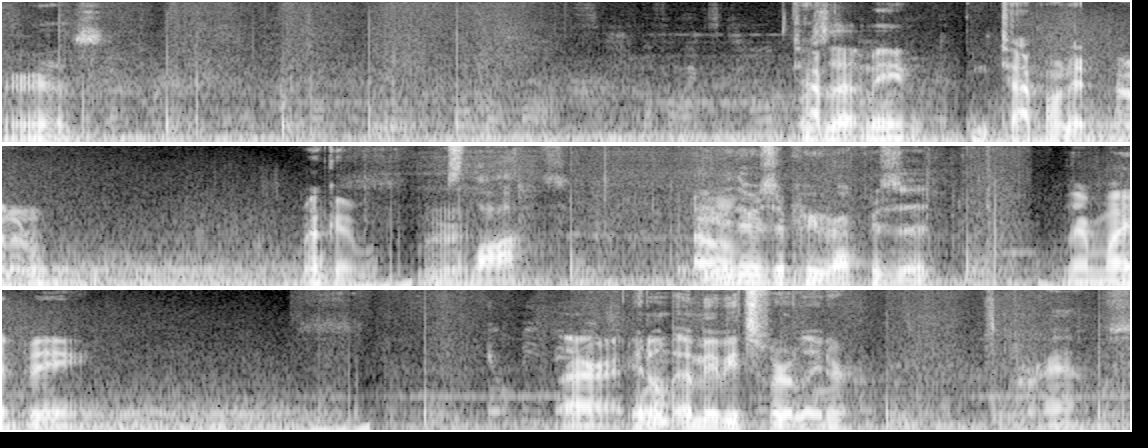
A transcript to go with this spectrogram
there is. What does that mean? You tap on it. I don't know. Okay. Well, all It's right. locked. Maybe Oh. there's a prerequisite. There might be. Alright, It'll, uh, maybe it's for later. perhaps.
